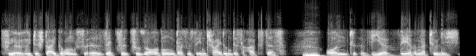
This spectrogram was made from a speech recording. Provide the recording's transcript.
für erhöhte Steigerungssätze zu sorgen. Das ist Entscheidung des Arztes. Mhm. Und wir wären natürlich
